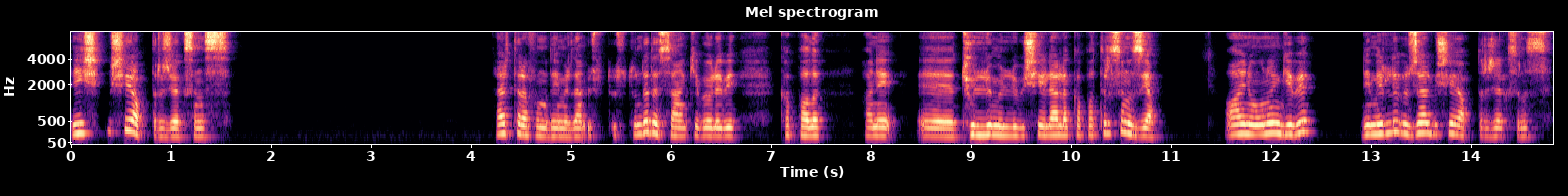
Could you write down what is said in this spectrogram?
Değişik bir şey yaptıracaksınız. Her tarafımı demirden üst, üstünde de sanki böyle bir kapalı hani e, tüllü müllü bir şeylerle kapatırsınız ya. Aynı onun gibi demirli özel bir şey yaptıracaksınız.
